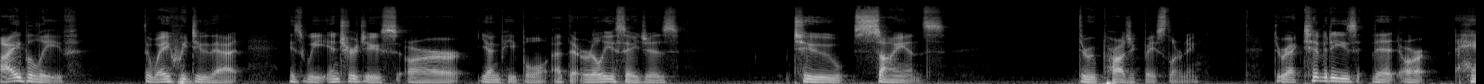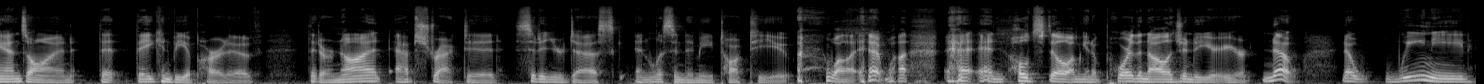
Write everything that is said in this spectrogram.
I believe the way we do that is we introduce our young people at the earliest ages to science through project based learning, through activities that are hands on, that they can be a part of, that are not abstracted, sit in your desk and listen to me talk to you while I, and hold still. I'm going to pour the knowledge into your ear. No, no, we need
